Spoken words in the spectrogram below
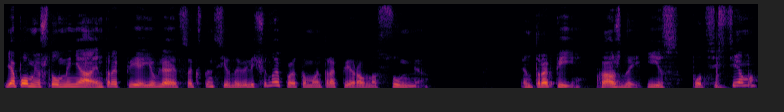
Я помню, что у меня энтропия является экстенсивной величиной, поэтому энтропия равна сумме энтропий каждой из подсистем.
